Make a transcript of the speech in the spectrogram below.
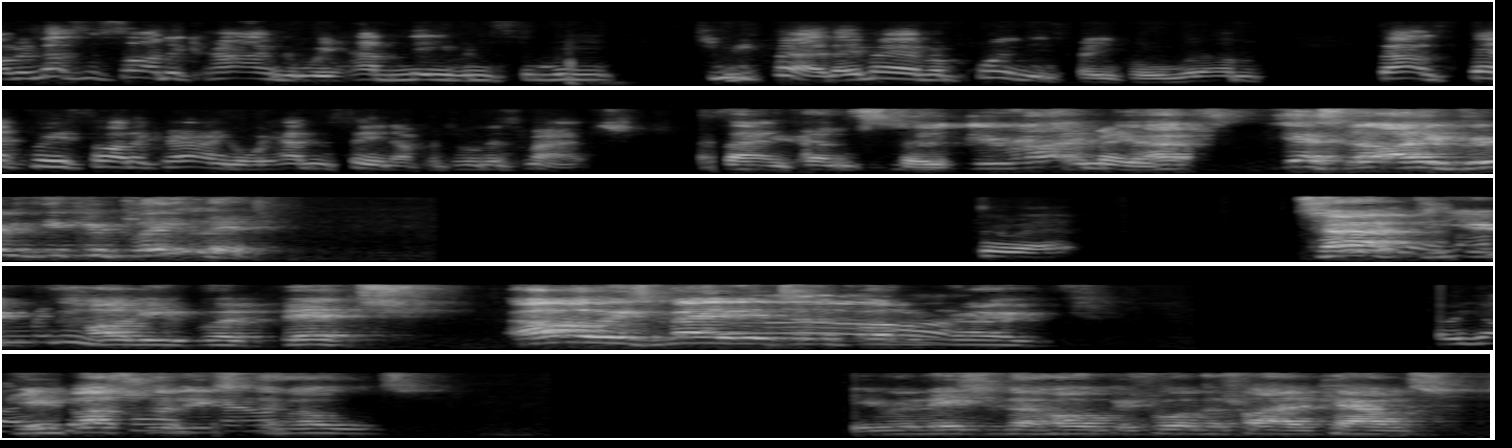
I mean, that's the side of Kurt Angle we hadn't even seen. We, to be fair, they may have appointed these people. Um, that's definitely a side of Kurt Angle we hadn't seen up until this match. That intensity. Absolutely right. I mean- Yeah. Yes, no, I agree with you completely. Do it. Tap, Yeah, you really- Hollywood bitch. Oh, he's made it to the Oh. bottom rope. He must release the hold. He releases the hold before the five count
